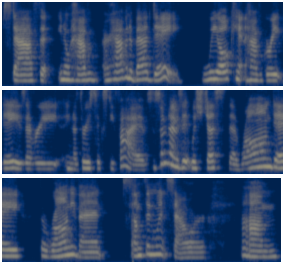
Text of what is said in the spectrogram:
staff that you know have are having a bad day. We all can't have great days every you know 365. So sometimes it was just the wrong day, the wrong event. Something went sour, um,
